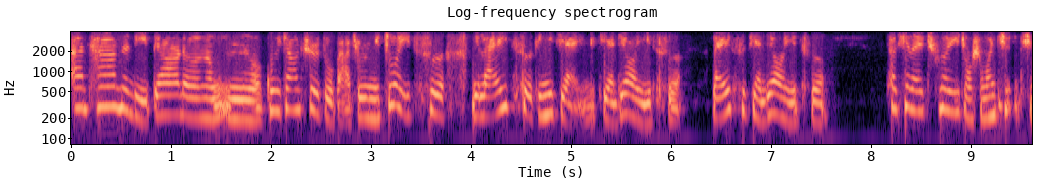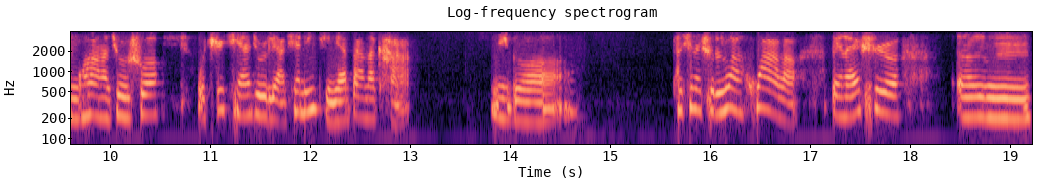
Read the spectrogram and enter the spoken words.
按他那里边的嗯规章制度吧，就是你做一次，你来一次给你减减掉一次，来一次减掉一次。他现在出了一种什么情情况呢？就是说我之前就是两千零几年办的卡，那个他现在是乱画了，本来是嗯，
